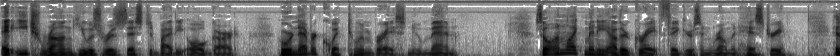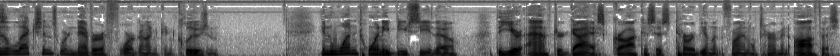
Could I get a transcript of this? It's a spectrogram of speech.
At each rung he was resisted by the old guard, who were never quick to embrace new men. So unlike many other great figures in Roman history, his elections were never a foregone conclusion. In 120 BC, though, the year after Gaius Gracchus's turbulent final term in office,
